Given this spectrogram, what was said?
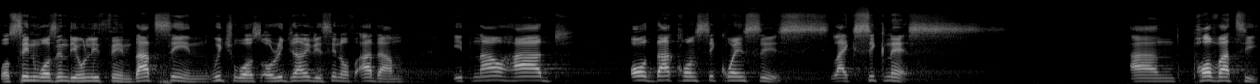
But sin wasn't the only thing. That sin, which was originally the sin of Adam, it now had other consequences like sickness and poverty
